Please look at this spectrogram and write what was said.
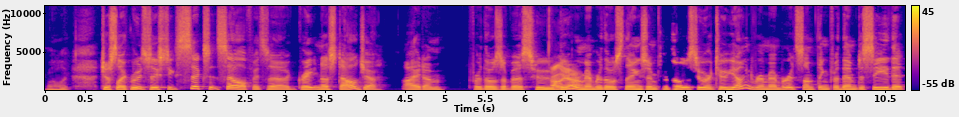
Well, just like Route 66 itself, it's a great nostalgia item for those of us who oh, do yeah. remember those things and for those who are too young to remember it's something for them to see that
